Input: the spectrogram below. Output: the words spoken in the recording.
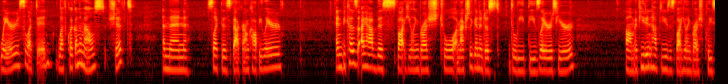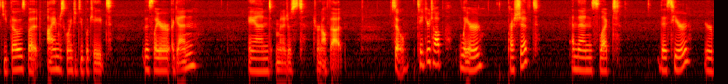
layer is selected, left click on the mouse, shift, and then select this background copy layer. And because I have this spot healing brush tool, I'm actually going to just delete these layers here. Um, if you didn't have to use the spot healing brush, please keep those, but I am just going to duplicate this layer again, and I'm going to just turn off that. So take your top layer, press shift, and then select this here, your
